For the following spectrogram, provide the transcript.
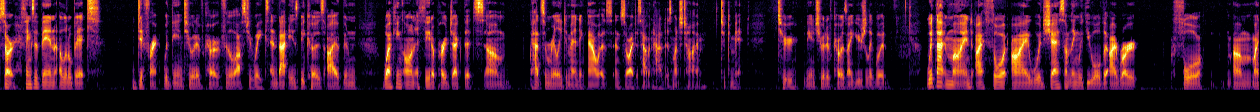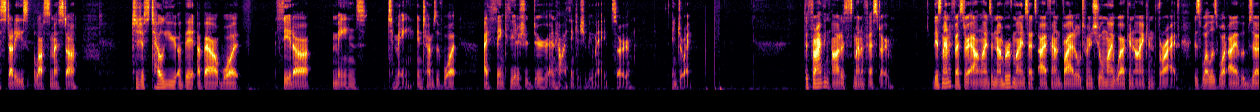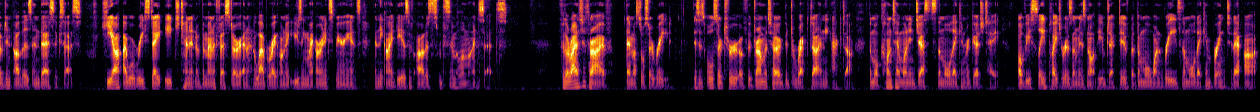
So, things have been a little bit different with the Intuitive Co for the last two weeks, and that is because I've been working on a theatre project that's um, had some really demanding hours, and so I just haven't had as much time to commit to the Intuitive Co as I usually would. With that in mind, I thought I would share something with you all that I wrote for um, my studies last semester to just tell you a bit about what theatre means to me in terms of what I think theatre should do and how I think it should be made. So, enjoy. The Thriving Artists Manifesto. This manifesto outlines a number of mindsets I have found vital to ensure my work and I can thrive, as well as what I have observed in others and their success. Here, I will restate each tenet of the manifesto and elaborate on it using my own experience and the ideas of artists with similar mindsets. For the writer to thrive, they must also read. This is also true of the dramaturg, the director, and the actor. The more content one ingests, the more they can regurgitate. Obviously, plagiarism is not the objective, but the more one reads, the more they can bring to their art.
